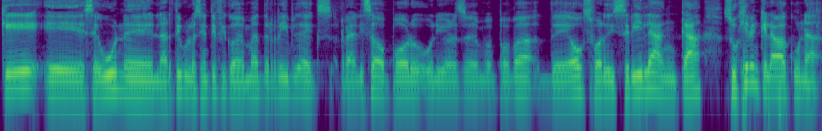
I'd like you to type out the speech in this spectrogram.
que, eh, según el artículo científico de Matt Reeves, realizado por Universidad de Oxford y Sri Lanka, sugieren que la vacuna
